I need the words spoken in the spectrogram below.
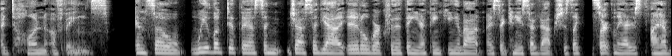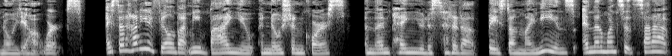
a ton of things. And so we looked at this and Jess said, yeah, it'll work for the thing you're thinking about. I said, can you set it up? She's like, certainly. I just, I have no idea how it works. I said, how do you feel about me buying you a Notion course and then paying you to set it up based on my needs? And then once it's set up,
